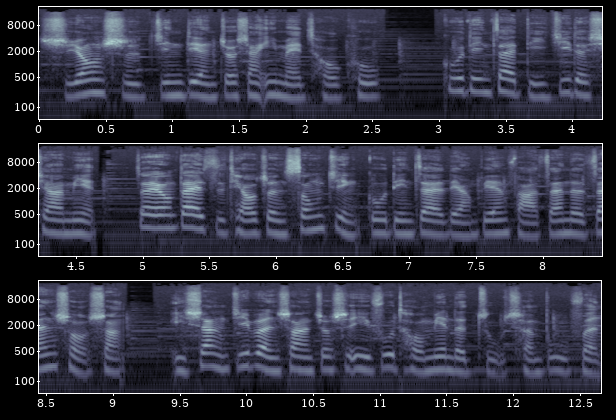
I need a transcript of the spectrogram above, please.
使用时金垫就像一枚头箍，固定在底基的下面，再用带子调整松紧，固定在两边发簪的簪手上。以上基本上就是一副头面的组成部分。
